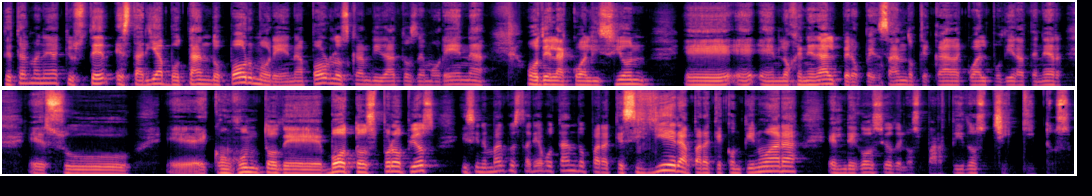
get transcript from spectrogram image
de tal manera que usted estaría votando por Morena, por los candidatos de Morena o de la coalición eh, eh, en lo general, pero pensando que cada cual pudiera tener eh, su conjunto de votos propios y sin embargo estaría votando para que siguiera, para que continuara el negocio de los partidos chiquitos.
